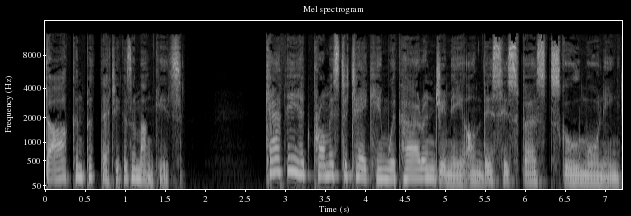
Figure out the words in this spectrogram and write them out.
dark and pathetic as a monkey's. Cathy had promised to take him with her and Jimmy on this his first school morning.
